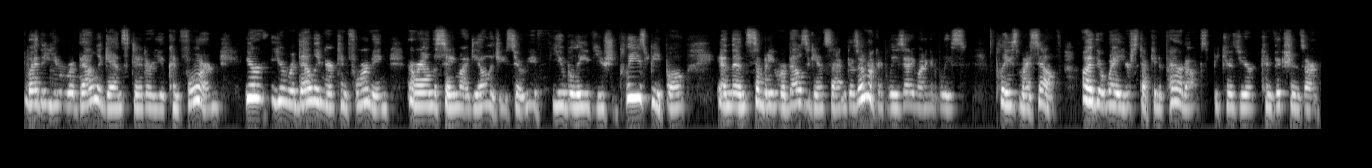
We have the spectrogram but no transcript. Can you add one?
Whether you rebel against it or you conform, you're you're rebelling or conforming around the same ideology. So if you believe you should please people, and then somebody rebels against that and goes, "I'm not going to please anyone. I'm going to please please myself." Either way, you're stuck in a paradox because your convictions are,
